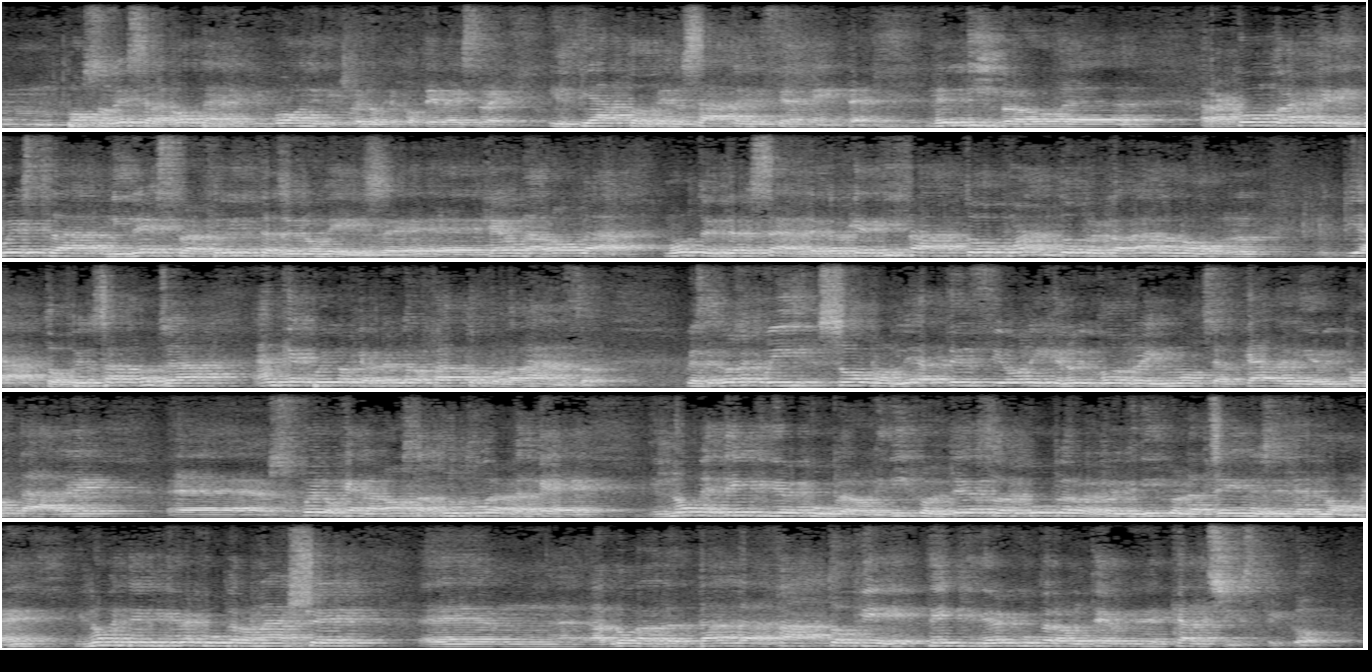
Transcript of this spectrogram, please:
possono essere a volte anche più buoni di quello che poteva essere il piatto pensato inizialmente. Nel libro eh, racconto anche di questa minestra fritta genovese eh, che è una roba molto interessante perché di fatto quando preparavano il piatto pensavano già anche a quello che avrebbero fatto con l'avanzo. Queste cose qui sono le attenzioni che noi vorremmo cercare di riportare eh, su quello che è la nostra cultura perché il nome tempi di recupero, vi dico il terzo recupero e poi vi dico la genesi del nome, il nome tempi di recupero nasce ehm, allora, dal fatto che tempi di recupero è un termine calcistico.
